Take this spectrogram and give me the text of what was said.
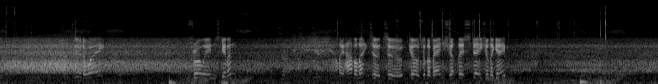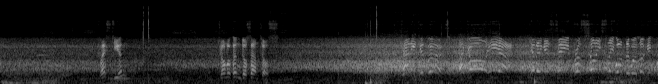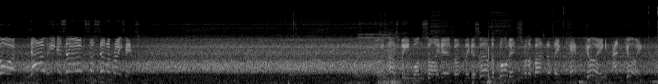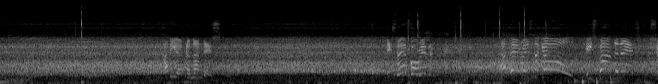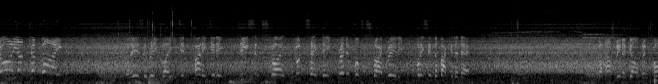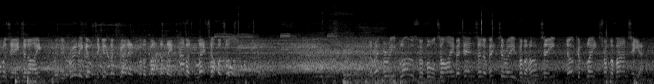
And cleared away. Throw-ins given. Well, they have elected to go to the bench at this stage of the game. Question. Jonathan Dos Santos. Can he convert? A goal here, giving his team precisely what they were looking for. Now celebrate it. Well, it has been one-sided, but they deserve the plaudits for the fact that they've kept going and going. Javier Hernandez. It's there for him. And there is the goal. He's found the net. Joy unconfined. Well, here's the replay. He didn't panic, did he? Decent strike, good technique, bread and butter strike, really, but it's in the back of the net. There has been a gulf in quality tonight, but you've really got to give them credit for the fact that they haven't let up at all. The referee blows for full time. It ends in a victory for the home team. No complaints from the fans here.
